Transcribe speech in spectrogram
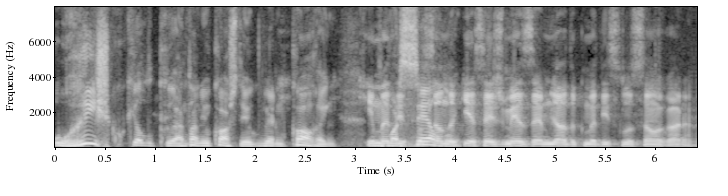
o risco que, ele, que António Costa e o governo correm. E uma Marcelo, dissolução daqui a seis meses é melhor do que uma dissolução agora?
